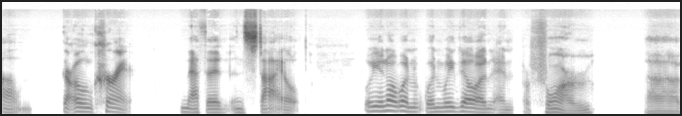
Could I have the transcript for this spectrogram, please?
um, their own current method and style? well you know when when we go and, perform uh,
